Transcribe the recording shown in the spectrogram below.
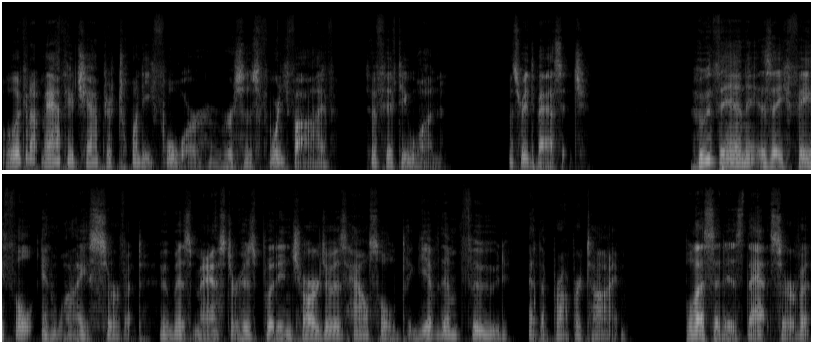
We're looking at Matthew chapter 24, verses 45 to 51. Let's read the passage. Who then is a faithful and wise servant, whom his master has put in charge of his household to give them food at the proper time? Blessed is that servant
